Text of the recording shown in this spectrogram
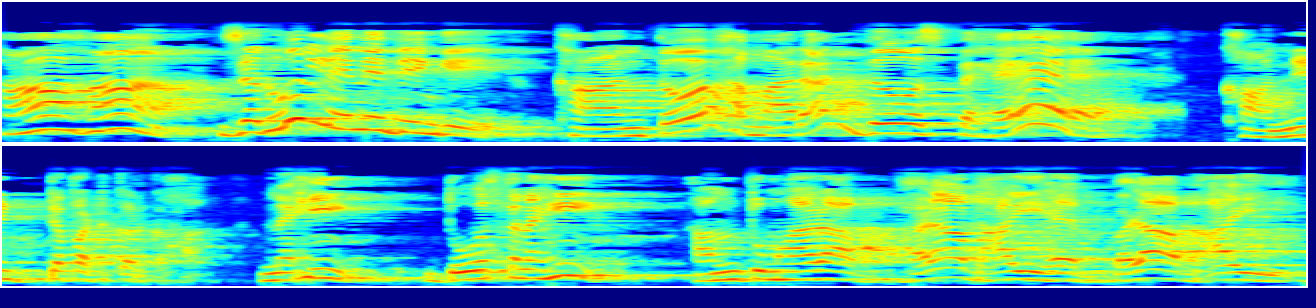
हाँ हाँ ज़रूर लेने देंगे। खान तो हमारा दोस्त है। खान ने डपट कर कहा नहीं, दोस्त नहीं, हम तुम्हारा बड़ा भाई है, बड़ा भाई।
